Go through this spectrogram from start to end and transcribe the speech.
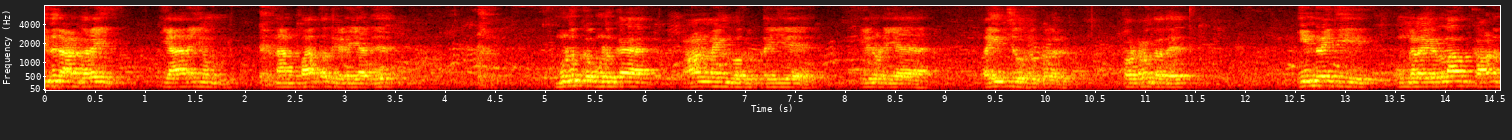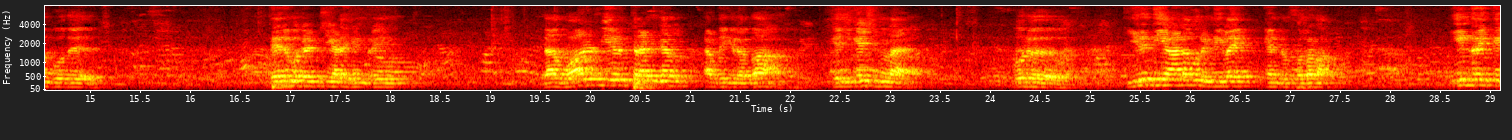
இது நாள் வரை யாரையும் நான் பார்த்தது கிடையாது. முழுக்க முழுக்க ஆன்லைன் வகுப்பிலேயே என்னுடைய பயிற்சி வகுப்புகள் தொடர்ந்தது. இன்றைக்கு உங்களை எல்லாம் காணும்போது பெருமகிழ்ச்சி அடைகின்றேன். இந்த வாழ்வியல் திறன்கள் அப்படிங்கிறது தான் எஜுகேஷனில் ஒரு இறுதியான ஒரு நிலை என்று சொல்லலாம். இன்றைக்கு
